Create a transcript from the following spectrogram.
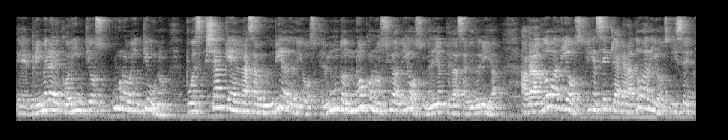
eh, Primera de Corintios 1:21, pues ya que en la sabiduría de Dios el mundo no conoció a Dios mediante la sabiduría, agradó a Dios, fíjense que agradó a Dios, dice,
